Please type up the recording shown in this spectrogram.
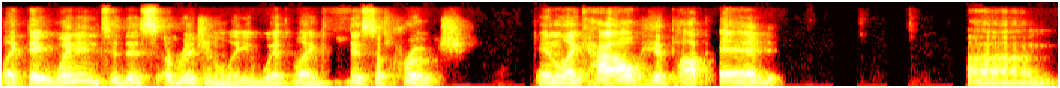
like they went into this originally with like this approach and like how hip hop ed um,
